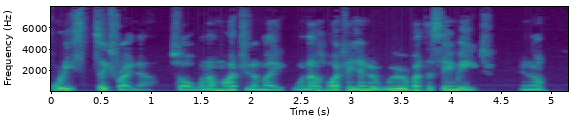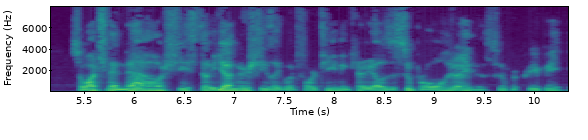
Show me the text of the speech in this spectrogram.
46 right now. So when I'm watching, I'm like, when I was watching younger, we were about the same age, you know. So watching it now, she's still younger. She's like what 14, and Cary Elwes is super old, right? It's super creepy.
